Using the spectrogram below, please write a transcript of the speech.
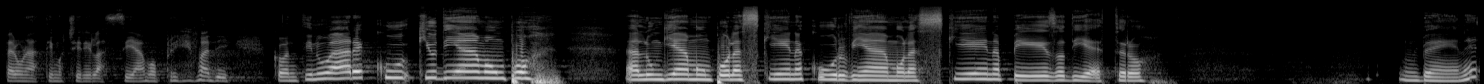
per un attimo ci rilassiamo prima di continuare, chiudiamo un po', allunghiamo un po' la schiena, curviamo la schiena, peso dietro. Bene,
